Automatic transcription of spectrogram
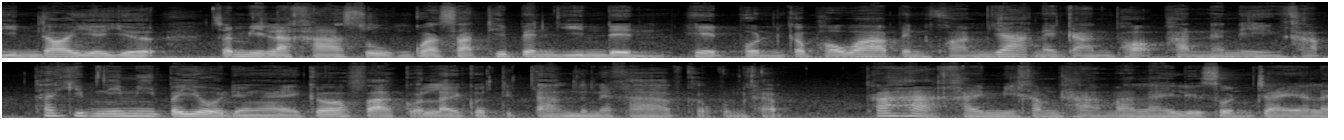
ยีนด้อยเยอะๆ จะมีราคาสูงกว่าสัตว์ที่เป็นยีนเด่น เหตุผลก็เพราะว่าเป็นความยากในการเพาะพันธุ์นั่นเองครับ ถ้าคลิปนี้มีประโยชน์ยังไงก็ฝากกดไลค์กดติดตามด้วยนะครับ ขอบคุณครับ ถ้าหากใครมีคำถามอะไรหรือสนใจอะไร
